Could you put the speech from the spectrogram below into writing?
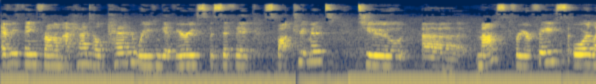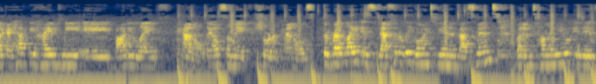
Everything from a handheld pen where you can get very specific spot treatment to a mask for your face or like I have behind me a body length panel. They also make shorter panels. The red light is definitely going to be an investment, but I'm telling you, it is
